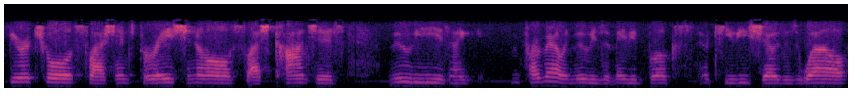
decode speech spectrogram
spiritual slash inspirational slash conscious movies, like primarily movies, but maybe books or TV shows as well.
